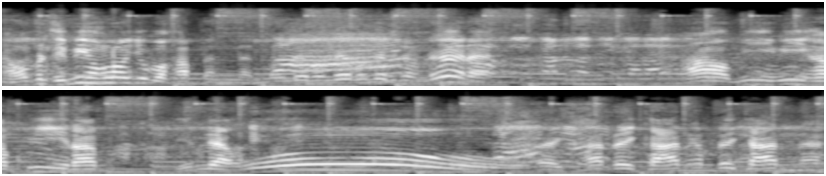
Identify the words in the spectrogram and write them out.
เอาเป็นสิมีของเราอยู่บ่ครับนั่นนั่นมันเด้อมันเด้อมันเด้อมันเด้อนะอ้าวมีมีครับมีครับเห็นแล้วโอ้ได้การได้การครับได้การนะ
